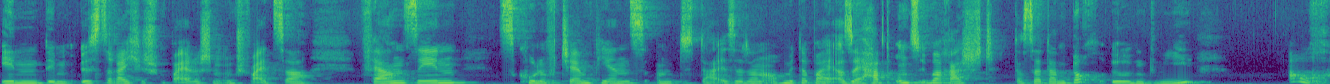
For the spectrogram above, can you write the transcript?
in dem österreichischen, bayerischen und Schweizer Fernsehen, School of Champions. Und da ist er dann auch mit dabei. Also er hat uns überrascht, dass er dann doch irgendwie auch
